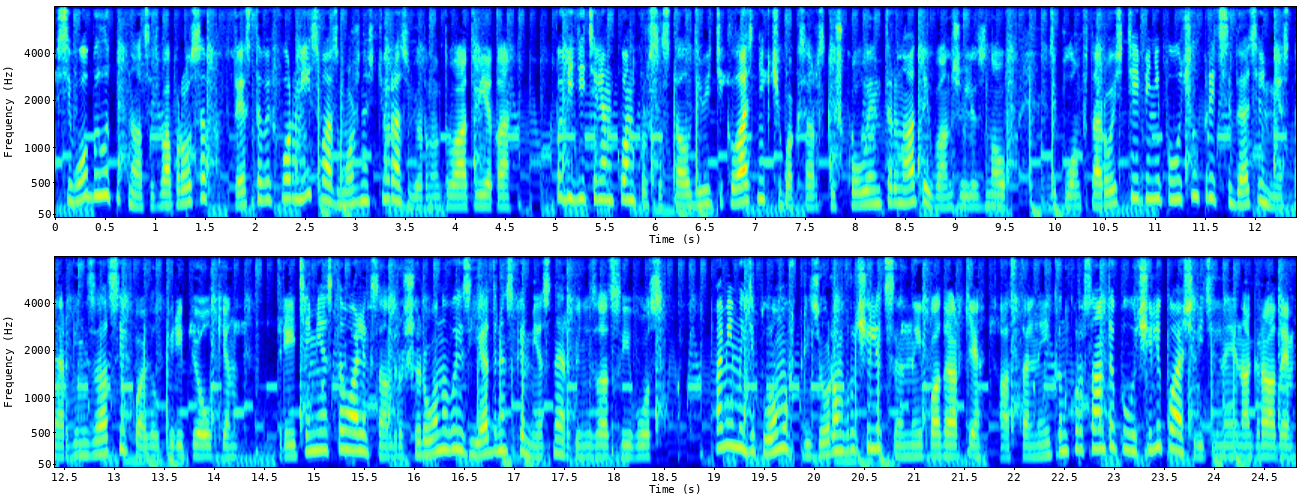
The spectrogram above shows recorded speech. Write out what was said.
Всего было 15 вопросов в тестовой форме и с возможностью развернутого ответа. Победителем конкурса стал девятиклассник Чебоксарской школы-интерната Иван Железнов. Диплом второй степени получил председатель местной организации Павел Перепелкин. Третье место у Александра Широнова из Ядринской местной организации ВОЗ. Помимо дипломов, призерам вручили ценные подарки, а остальные конкурсанты получили поощрительные награды.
